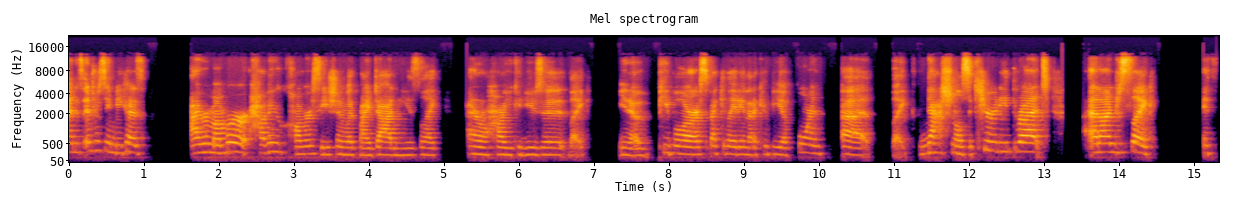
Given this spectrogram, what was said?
and it's interesting because I remember having a conversation with my dad, and he's like, I don't know how you could use it. Like, you know, people are speculating that it could be a foreign uh, like national security threat. And I'm just like, it's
